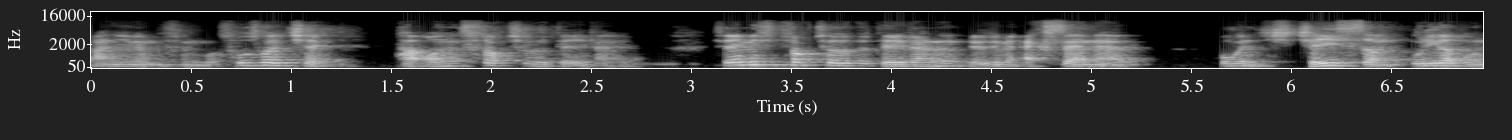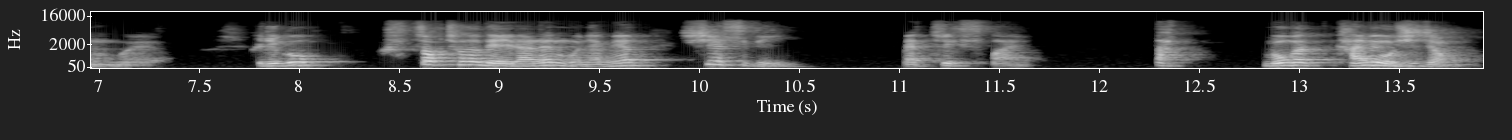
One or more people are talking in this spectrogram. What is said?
아니면 무슨 뭐 소설책 다 unstructured 데이터예요. semi structured 데이터는 예를 들면 XML 혹은 JSON 우리가 보는 거예요. 그리고 structured 데이터는 뭐냐면 CSV, 매트릭스 파일 딱 뭔가 감이 오시죠?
